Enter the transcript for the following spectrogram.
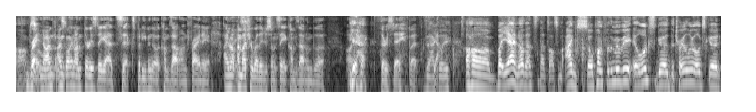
Um, Right. so, no, I'm, I'm going on Thursday at six. But even though it comes out on Friday, I'm not, I'm not sure why they just don't say it comes out on the on Yeah. Thursday. But yeah. Exactly. Um, but yeah, no, that's that's awesome. I'm so pumped for the movie. It looks good. The trailer looks good.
